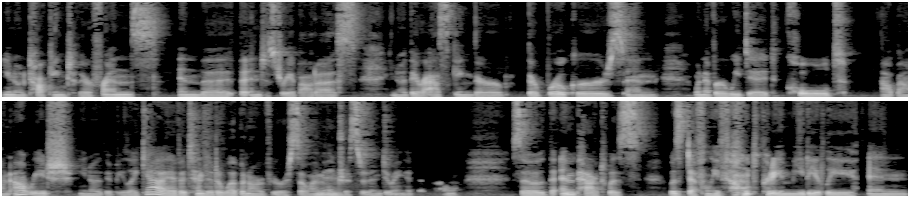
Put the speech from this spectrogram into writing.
you know, talking to their friends in the the industry about us. You know, they were asking their their brokers and whenever we did cold outbound outreach, you know, they'd be like, "Yeah, I've attended a webinar of yours, so I'm mm. interested in doing a demo." So the impact was was definitely felt pretty immediately in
